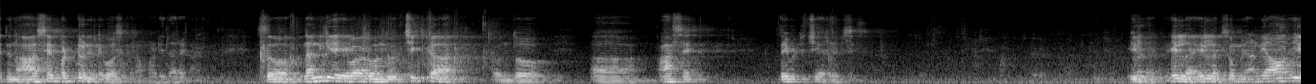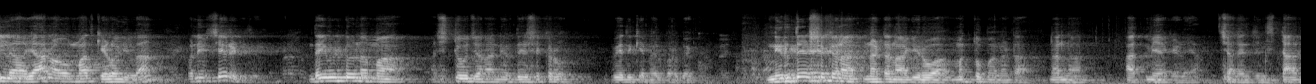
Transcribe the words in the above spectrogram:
ಇದನ್ನು ಆಸೆ ಪಟ್ಟು ನಿನಗೋಸ್ಕರ ಮಾಡಿದ್ದಾರೆ. ಸೊ ನನಗೆ ಇವಾಗ ಒಂದು ಚಿಕ್ಕ ಒಂದು ಆಸೆ. ದಯವಿಟ್ಟು ಚೇರ್ ಇಳಿಸಿ ಇಲ್ಲ ಇಲ್ಲ ಇಲ್ಲ ಸುಮ್ಮನೆ ಯಾವ, ಇಲ್ಲ, ಯಾರು ಅವ್ನ ಮಾತು ಕೇಳೋಂಗಿಲ್ಲ. ನೀವು ಚೇರ್ ಇಳಿಸಿ ದಯವಿಟ್ಟು ನಮ್ಮ ಅಷ್ಟು ಜನ ನಿರ್ದೇಶಕರು ವೇದಿಕೆ ಮೇಲೆ ಬರಬೇಕು. ನಿರ್ದೇಶಕನ ನಟನಾಗಿರುವ ಮತ್ತೊಬ್ಬ ನಟ ನನ್ನ ಆತ್ಮೀಯ ಗೆಳೆಯ ಚಾಲೆಂಜಿಂಗ್ ಸ್ಟಾರ್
